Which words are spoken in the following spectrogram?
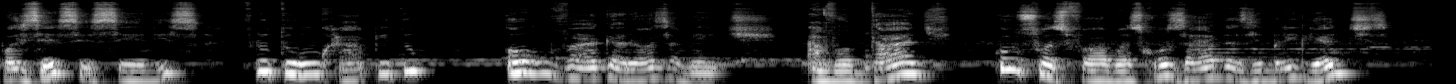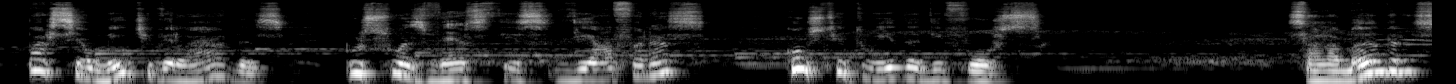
pois esses seres flutuam rápido ou vagarosamente, à vontade, com suas formas rosadas e brilhantes, parcialmente veladas por suas vestes diáfanas, constituída de força. Salamandras,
